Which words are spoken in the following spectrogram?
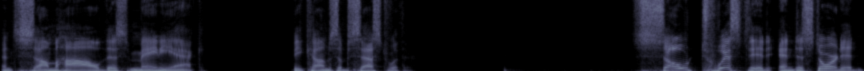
and somehow this maniac becomes obsessed with her so twisted and distorted.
